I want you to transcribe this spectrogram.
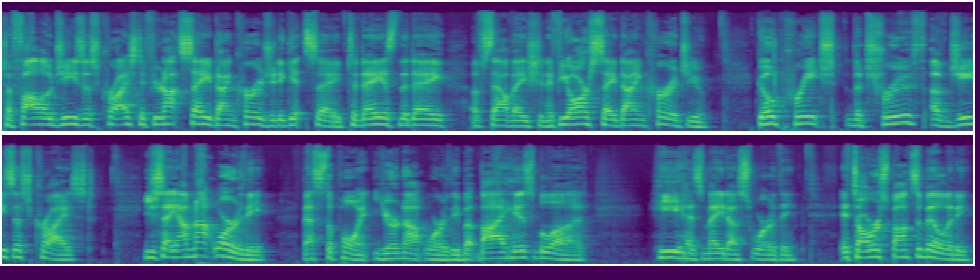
to follow Jesus Christ. If you're not saved, I encourage you to get saved. Today is the day of salvation. If you are saved, I encourage you go preach the truth of Jesus Christ. You say, I'm not worthy. That's the point. You're not worthy, but by His blood, He has made us worthy. It's our responsibility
